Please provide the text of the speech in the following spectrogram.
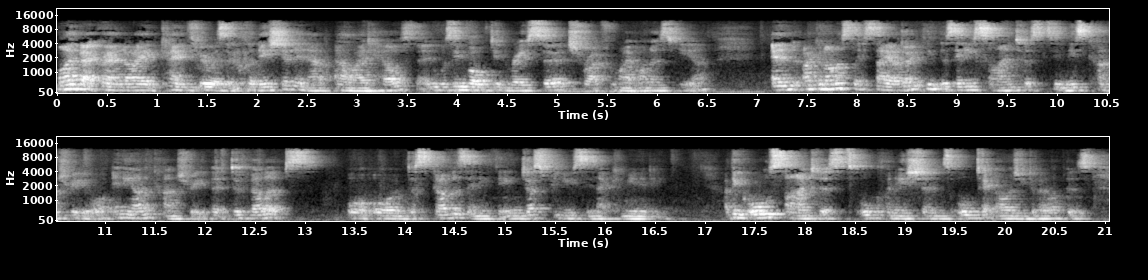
my background, I came through as a clinician in allied health and was involved in research right from my honours year. And I can honestly say I don't think there's any scientists in this country or any other country that develops or, or discovers anything just for use in that community. I think all scientists, all clinicians, all technology developers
